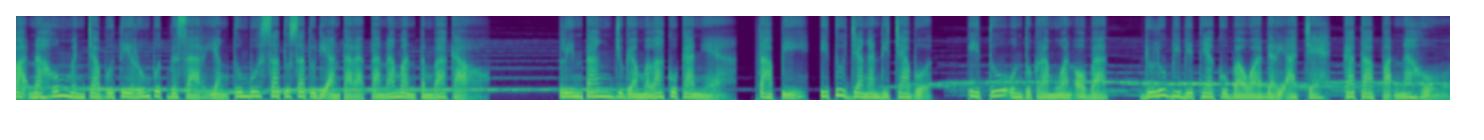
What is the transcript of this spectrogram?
Pak Nahum mencabuti rumput besar yang tumbuh satu-satu di antara tanaman tembakau. Lintang juga melakukannya, tapi itu jangan dicabut. Itu untuk ramuan obat. Dulu bibitnya kubawa dari Aceh, kata Pak Nahum.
